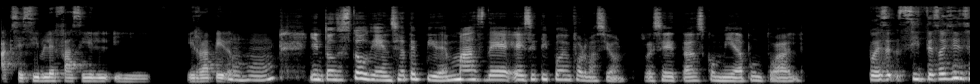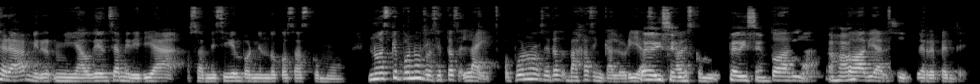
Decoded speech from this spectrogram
accesible, fácil y, rápido. Y entonces tu audiencia te pide más de ese tipo de información, recetas, comida puntual. Pues si te soy sincera, mi, audiencia me diría, o sea, me siguen poniendo cosas como, no es que ponen recetas light o ponen recetas bajas en calorías. Te dicen, ¿sabes? Como, te dicen. Todavía, todavía sí, de repente.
